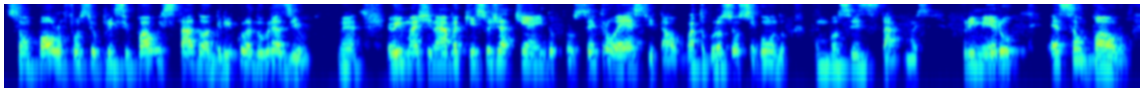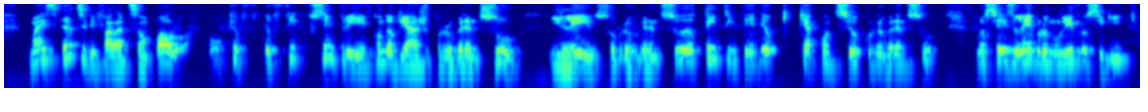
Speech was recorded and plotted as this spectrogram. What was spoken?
São Paulo fosse o principal estado agrícola do Brasil. Né? Eu imaginava que isso já tinha ido para o centro-oeste e tal. Mato Grosso é o segundo, como vocês destacam, mas primeiro é São Paulo. Mas antes de falar de São Paulo, o que eu, eu fico sempre, quando eu viajo para o Rio Grande do Sul e leio sobre o Rio Grande do Sul, eu tento entender o que, que aconteceu com o Rio Grande do Sul. Vocês lembram no livro o seguinte:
